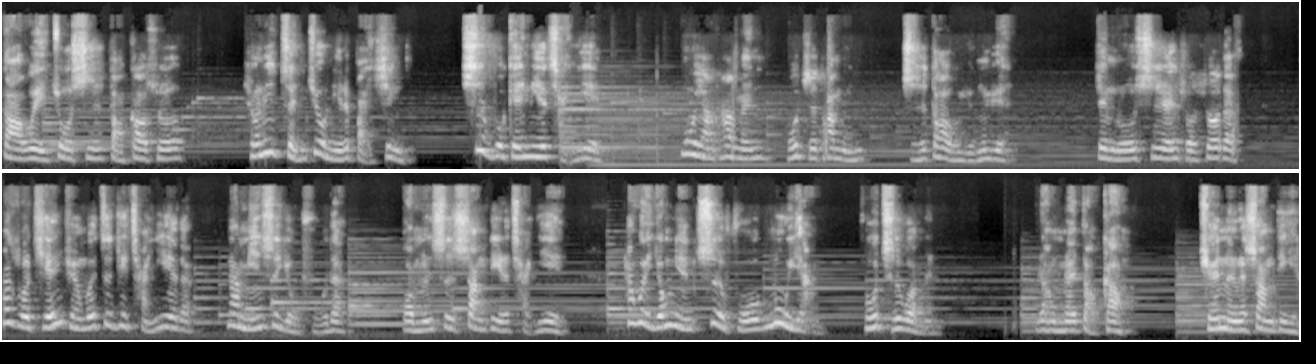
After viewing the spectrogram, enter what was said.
大卫作诗祷告说：“求你拯救你的百姓，赐福给你的产业，牧养他们，扶持他们，直到永远。”正如诗人所说的：“他所拣选为自己产业的那民是有福的。”我们是上帝的产业，他会永远赐福、牧养、扶持我们。让我们来祷告。全能的上帝，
